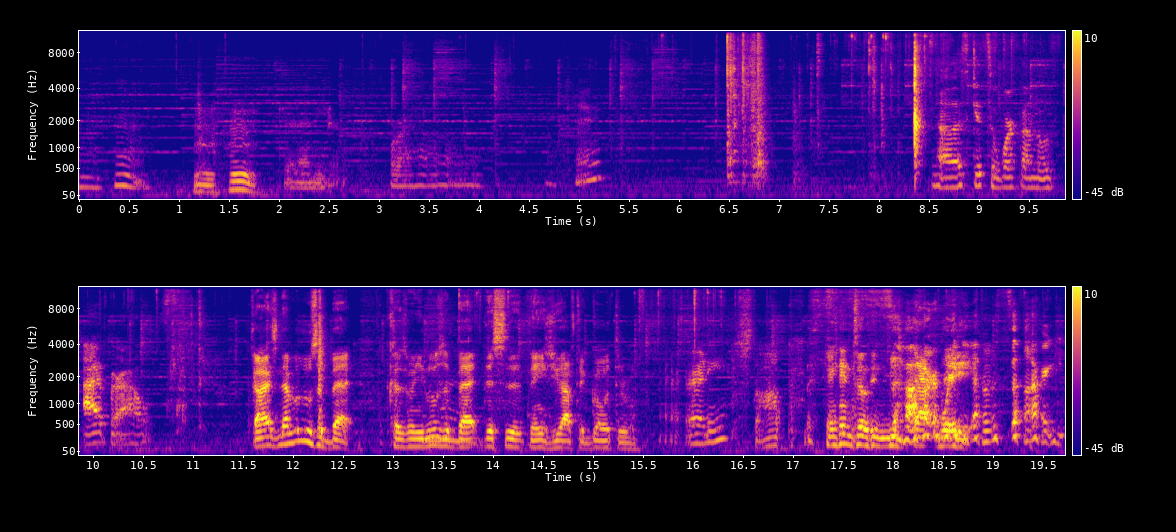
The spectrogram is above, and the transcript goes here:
Mm-hmm. Hmm Get in your forehead. Okay. Now let's get to work on those eyebrows. Guys, never lose a bet. Because when you lose a bet, this is the things you have to go through. Ready? Stop handling me that way. I'm sorry.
